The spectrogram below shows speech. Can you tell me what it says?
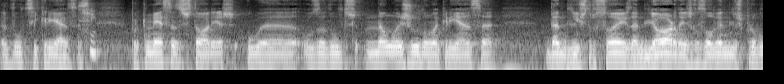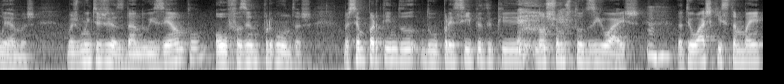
adultos e crianças Sim. porque nessas histórias o, os adultos não ajudam a criança dando-lhe instruções, dando-lhe ordens, resolvendo-lhe os problemas, mas muitas vezes dando o exemplo ou fazendo perguntas, mas sempre partindo do, do princípio de que nós somos todos iguais. Portanto, eu acho que isso também,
